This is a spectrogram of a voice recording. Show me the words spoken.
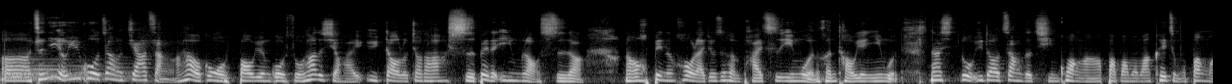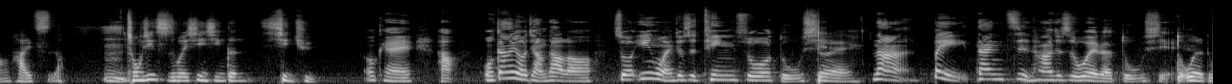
呃，曾经有遇过这样的家长啊，他有跟我抱怨过说，他的小孩遇到了叫他十倍的英语老师啊，然后变成后来就是很排斥英文，很讨厌英文。那如果遇到这样的情况啊，爸爸妈妈可以怎么帮忙孩子啊，嗯重新拾回信心跟兴趣？，OK，好。我刚刚有讲到了哦，说英文就是听说读写，对，那背单字它就是为了读写。那为了读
